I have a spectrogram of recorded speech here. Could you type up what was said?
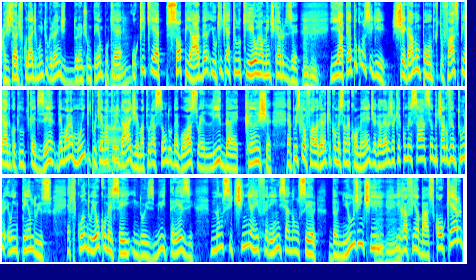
a gente tem uma dificuldade muito grande durante um tempo, que é o que, que é só piada e o que, que é aquilo que eu realmente quero dizer. Uhum. E até tu conseguir chegar num ponto que tu faz piada com aquilo que tu quer dizer, demora muito, porque é maturidade, é maturação do negócio, é lida, é cancha. É por isso que eu falo, a galera que quer começar na comédia, a galera já quer começar sendo Thiago Ventura. Eu entendo isso. É que quando eu comecei em 2013, não se tinha referência a não ser Danilo Gentili e Rafinha Basso. Qualquer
